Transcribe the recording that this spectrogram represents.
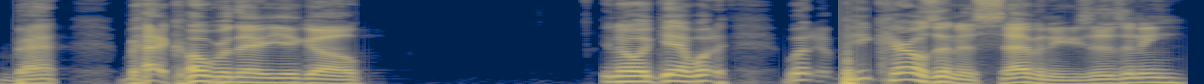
Back back over there you go. You know, again, what what Pete Carroll's in his seventies, isn't he?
